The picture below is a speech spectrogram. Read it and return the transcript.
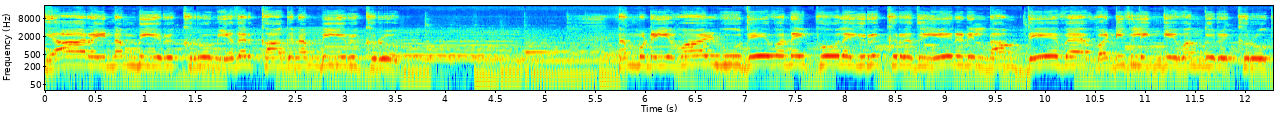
யாரை நம்பி இருக்கிறோம் எதற்காக நம்பி இருக்கிறோம் நம்முடைய வாழ்வு தேவனை போல இருக்கிறது. ஏனெனில் நாம் தேவ வடிவில் இங்கே வந்திருக்கிறோம்.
